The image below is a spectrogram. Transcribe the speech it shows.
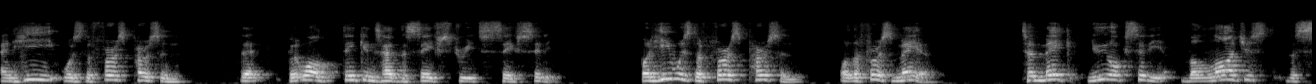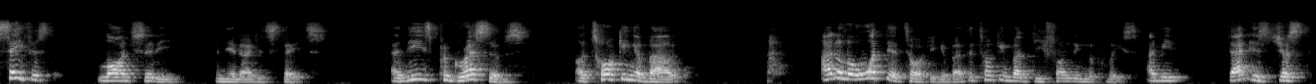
And he was the first person that But well, Dinkins had the safe streets, safe city. But he was the first person or the first mayor to make New York City the largest, the safest large city in the United States. And these progressives are talking about, I don't know what they're talking about. They're talking about defunding the police. I mean, that is just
